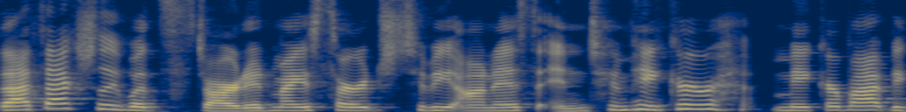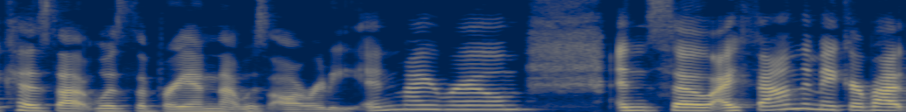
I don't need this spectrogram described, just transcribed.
that's actually what started my search, to be honest, into Maker MakerBot because that was the brand that was already in my room. And so I found the MakerBot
